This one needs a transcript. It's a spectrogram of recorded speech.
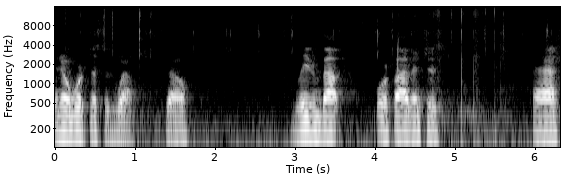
and it'll work just as well. So leaving about four or five inches past.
